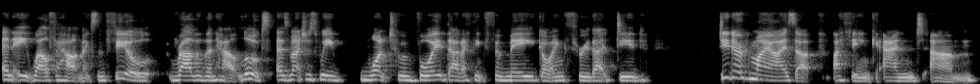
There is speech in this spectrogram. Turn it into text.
and eat well for how it makes them feel rather than how it looks. As much as we want to avoid that i think for me going through that did did open my eyes up i think. And um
